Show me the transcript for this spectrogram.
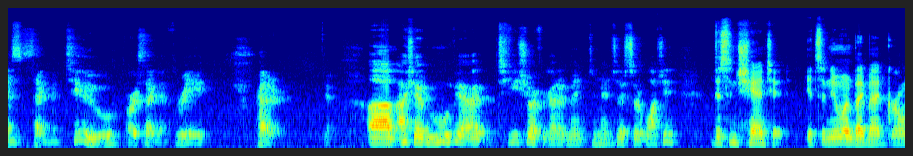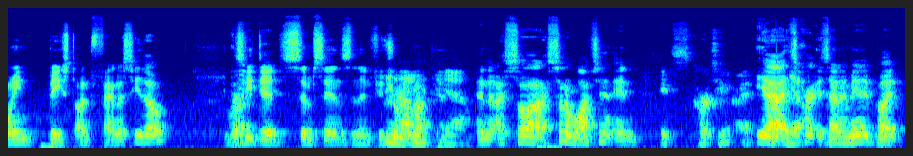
in segment two or segment three, Predator. Um, actually, a movie, a TV show I forgot to men- to mention. I started watching Disenchanted. It's a new one by Matt Groening, based on fantasy though, because he did Simpsons and then Futurama. Yeah. yeah. And I saw, I started watching it, and It's cartoon, right? yeah, it's Yeah. cra- it's animated, but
